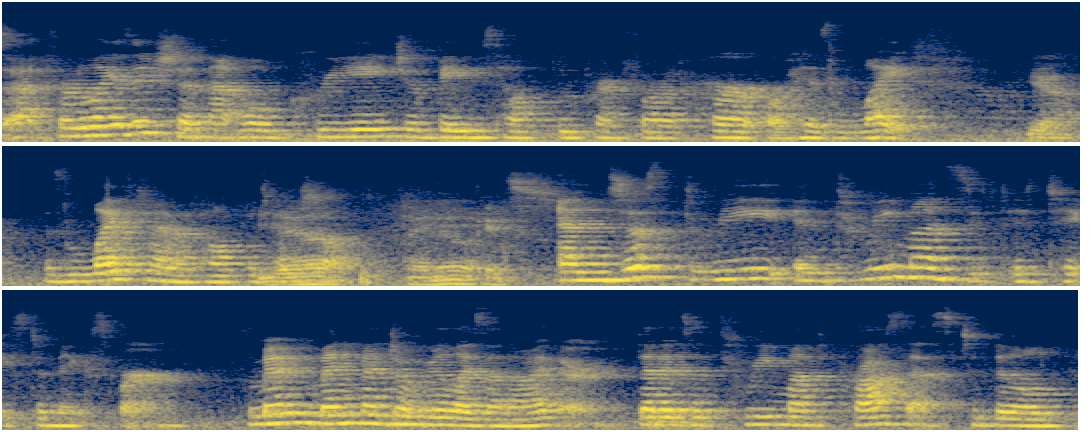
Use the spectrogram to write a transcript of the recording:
at fertilization, that will create your baby's health blueprint for her or his life, Yeah. his lifetime of health potential. Yeah. I know. It's. And just three in three months it, it takes to make sperm. So many many men don't realize that either. That it's a three month process to build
